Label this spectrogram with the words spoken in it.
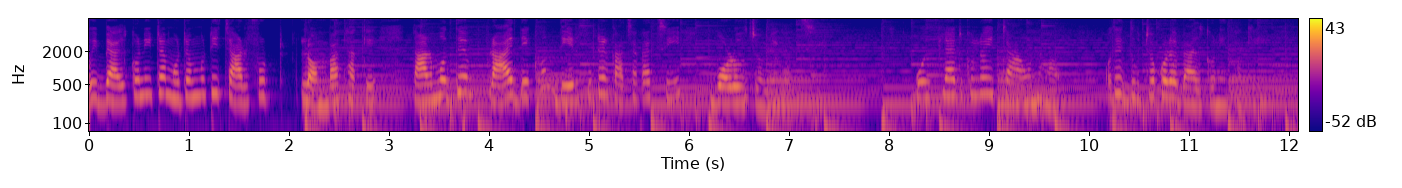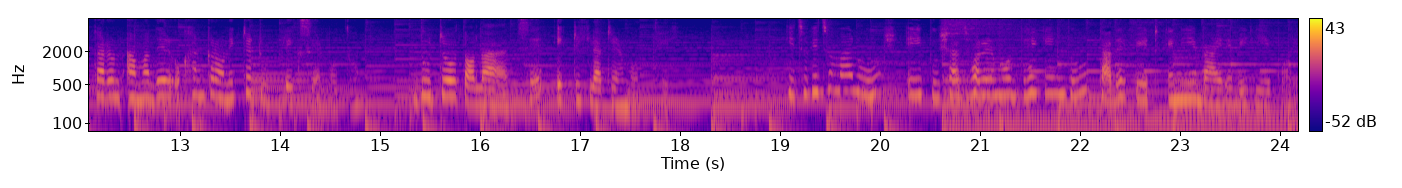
ওই ব্যালকনিটা মোটামুটি চার ফুট লম্বা থাকে, তার মধ্যে প্রায় দেখুন দেড় ফুটের কাছাকাছি বরফ জমে গেছে। ওই ফ্ল্যাটগুলোই টাউন হল ওদের দুটো করে ব্যালকনি থাকে, কারণ আমাদের ওখানকার অনেকটা ডুপ্লেক্সের মতন। দুটো তলা আছে একটি ফ্ল্যাটের মধ্যেই কিছু কিছু মানুষ এই তুষার ঝড়ের মধ্যে কিন্তু তাদের পেটকে নিয়ে বাইরে বেরিয়ে পড়ে,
